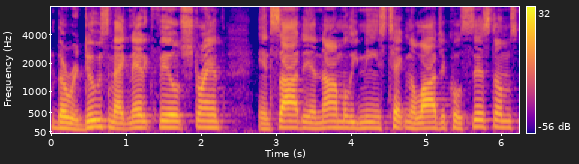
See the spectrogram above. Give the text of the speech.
the reduced magnetic field strength inside the anomaly means technological systems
